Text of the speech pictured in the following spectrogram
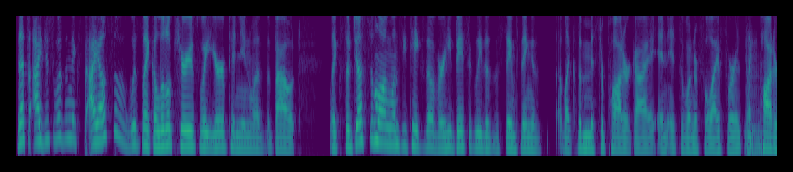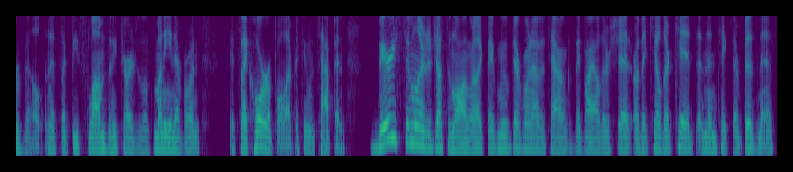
that's i just wasn't expect i also was like a little curious what your opinion was about like so justin long once he takes over he basically does the same thing as uh, like the mr potter guy in it's a wonderful life where it's like Mhm. potterville and it's like these slums and he charges those money and everyone it's like horrible everything that's happened very similar to justin long where like they've moved everyone out of town because they buy all their shit or they kill their kids and then take their business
